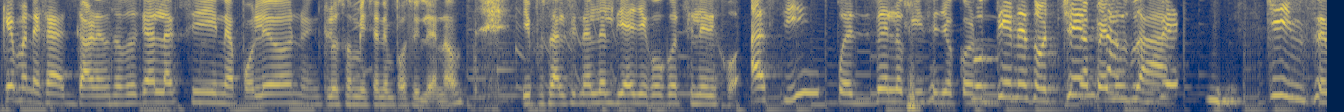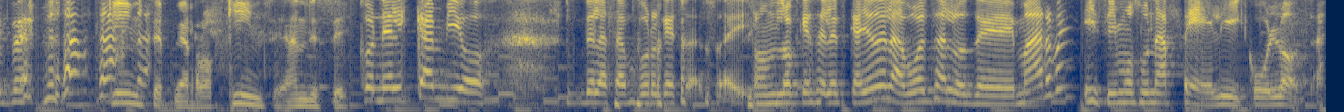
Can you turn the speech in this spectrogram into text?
que maneja Guardians of the Galaxy, Napoleón o incluso Misión Imposible, ¿no? Y pues al final del día llegó Godzilla y dijo, ah, sí, pues ve lo que hice yo con... Tú tienes 80 pelusa. pues ve 15, pero 15, perro, 15, ándese. Con el cambio de las hamburguesas ahí. con lo que se les cayó de la bolsa a los de Marvel, hicimos una peliculota.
